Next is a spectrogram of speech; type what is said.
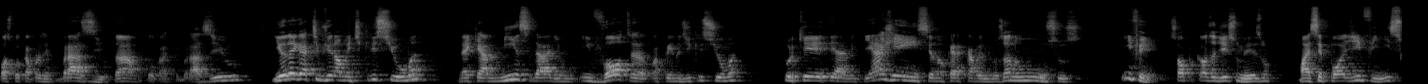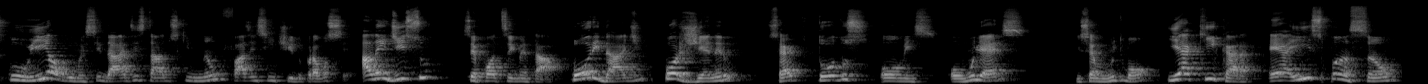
Posso colocar, por exemplo, Brasil, tá? Vou colocar aqui Brasil. E eu negativo geralmente Criciúma, né, que é a minha cidade em volta apenas de Criciúma, porque tem, tem agência, eu não quero ficar vendo meus anúncios. Enfim, só por causa disso mesmo. Mas você pode, enfim, excluir algumas cidades e estados que não fazem sentido para você. Além disso, você pode segmentar por idade, por gênero, certo? Todos homens ou mulheres. Isso é muito bom. E aqui, cara, é a expansão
